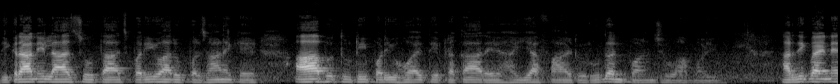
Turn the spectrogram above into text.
દીકરાની લાશ જોતાં જ પરિવાર ઉપર જાણે કે આભ તૂટી પડ્યું હોય તે પ્રકારે હૈયાફાટ રુદન પણ જોવા મળ્યું. હાર્દિકભાઈને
